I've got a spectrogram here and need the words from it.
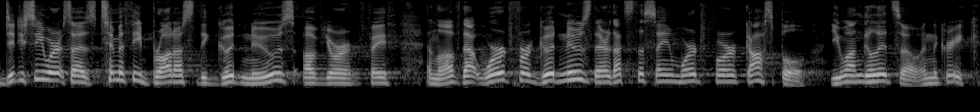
did you see where it says, Timothy brought us the good news of your faith and love? That word for good news there, that's the same word for gospel, euangelizo in the Greek.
